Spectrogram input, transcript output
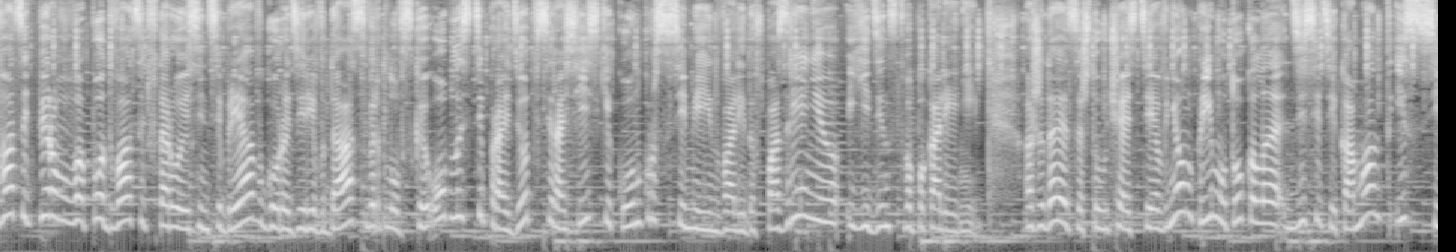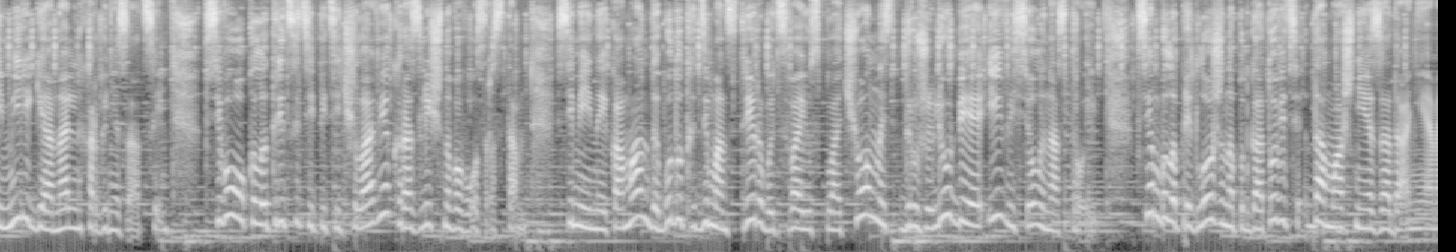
21 по 22 сентября в городе Ревда Свердловской области пройдет всероссийский конкурс семей инвалидов по зрению «Единство поколений». Ожидается, что участие в нем примут около 10 команд из 7 региональных организаций. Всего около 35 человек различного возраста. Семейные команды будут демонстрировать свою сплоченность, дружелюбие и веселый настрой. Всем было предложено подготовить домашнее задание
